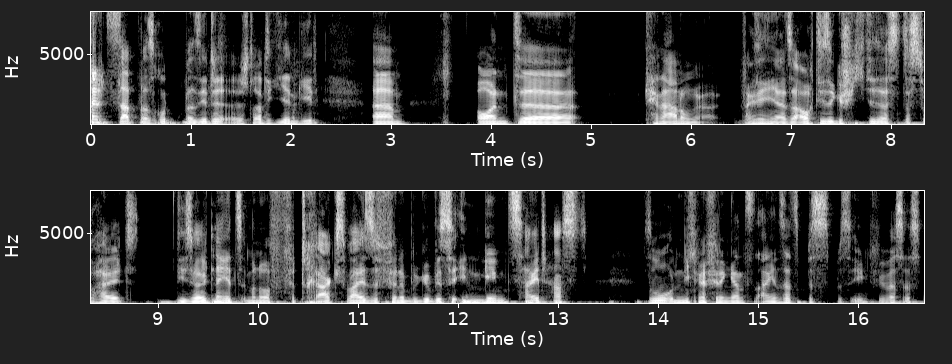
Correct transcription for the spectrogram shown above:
halt satt, was rundenbasierte äh, Strategien geht. Ähm, und äh, keine Ahnung, weiß ich nicht, also auch diese Geschichte, dass, dass du halt die Söldner jetzt immer nur vertragsweise für eine gewisse Ingame-Zeit hast. So und nicht mehr für den ganzen Einsatz, bis, bis irgendwie was ist.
